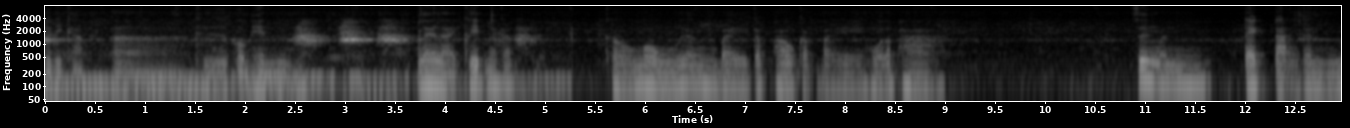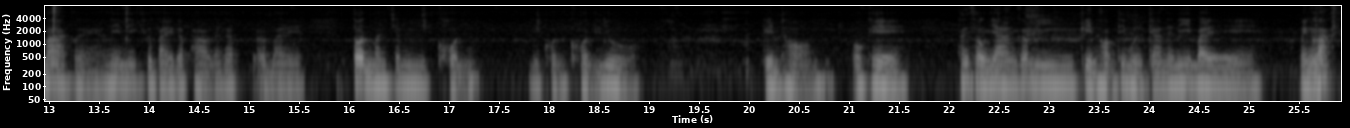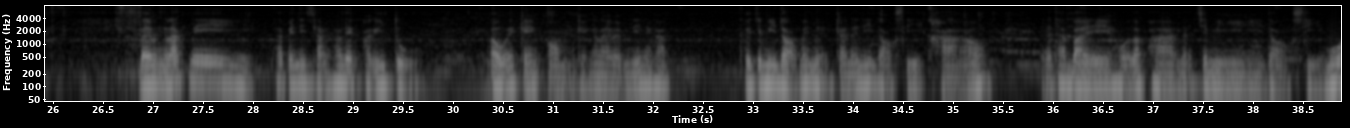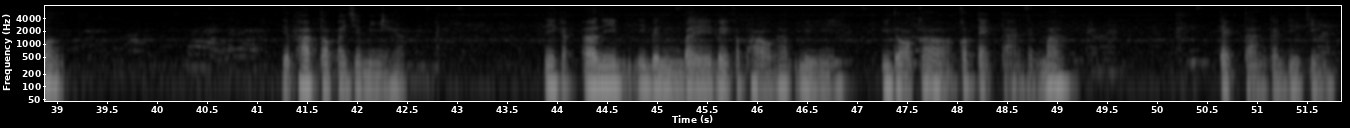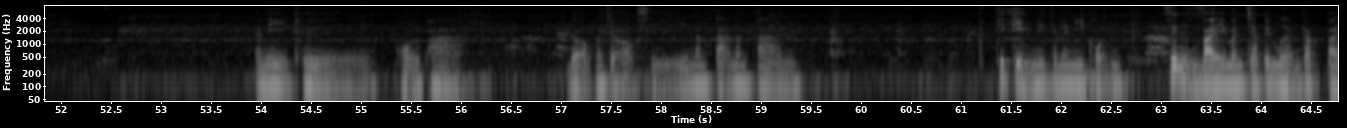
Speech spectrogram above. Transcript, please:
สวัสดีครับคือผมเห็นหลาย ๆ คลิปนะครับ เขางงเรื่องใบกะเพรากับใบโหระพา ซึ่งมันแตกต่างกันมากเลย นี่นี่คือใบกะเพรานะครับ ใบต้นมันจะมีขน มีขนขนอยู่ กลิ่นหอม โอเค ทั้งสองอย่างก็มีกลิ่นหอมที่เหมือนกันอันนี้ใบแมงลัก ใบแมงลักนี่ถ้าเป็นอีสานเขาเรียกผักอีตู เอาไว้แกงอ่อมแกงอะไรแบบนี้นะครับ คือจะมีดอกไม่เหมือนกันอันนี้ดอกสีขาว แต่ถ้าใบโหระพานะจะมีดอกสีม่วง เดี๋ยวภาพต่อไปจะมีครับนี่ครับอันนี้นี่เป็นใบใบกะเพราครับ มีมีดอกก็ก็แตกต่างกันมาก แตกต่างกันจริงๆ อันนี้คือโหระพา ดอกมันจะออกสีน้ำตาลน้ำตาล ที่กิ่งนี่จะไม่มีขน ซึ่งใบมันจะไปเหมือนกับใบ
